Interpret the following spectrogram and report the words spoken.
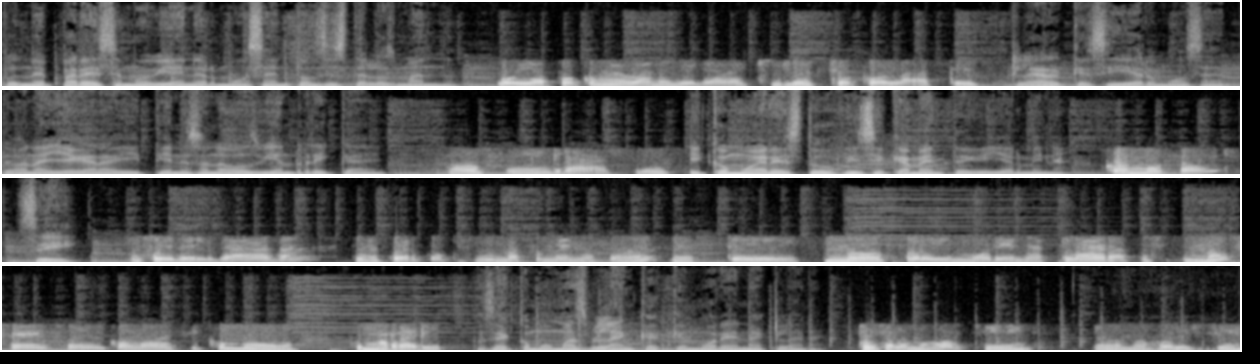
Pues me parece muy bien, hermosa, entonces te los mando. Hoy a poco me van a llegar aquí los chocolates. Claro que sí, hermosa, te van a llegar ahí. Tienes una voz bien rica, ¿eh? Oh, sí, gracias. ¿Y cómo eres tú físicamente, Guillermina? ¿Cómo soy? Sí. Pues soy delgada, cuerpo, pues más o menos, ¿eh? Este, no soy morena clara, pues no sé, soy un color así como, como rarito. O sea, como más blanca que morena, Clara. Pues a lo mejor sí, a lo mejor y sí.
